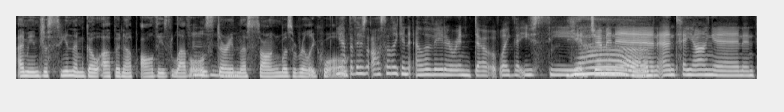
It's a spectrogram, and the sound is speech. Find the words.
I mean, just seeing them go up and up all these levels mm-hmm. during this song was really cool. Yeah, but there's also like an elevator in Dope, like that you see yeah. Jimin in and Taehyung in. And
